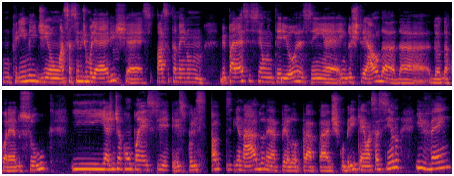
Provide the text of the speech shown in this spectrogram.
um crime de um assassino de mulheres. Uhum. É, se passa também num. Me parece ser um interior assim, é, industrial da, da, da Coreia do Sul. E a gente acompanha esse, esse policial designado né, para descobrir quem é o assassino e vem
